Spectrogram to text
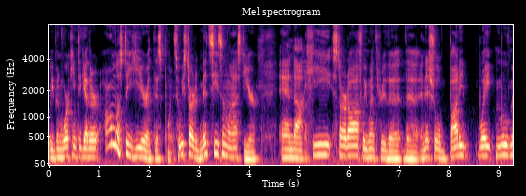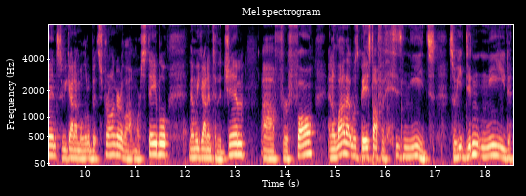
We've been working together almost a year at this point. So we started mid season last year, and uh, he started off. We went through the the initial body weight movements. We got him a little bit stronger, a lot more stable. Then we got into the gym uh, for fall, and a lot of that was based off of his needs. So he didn't need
